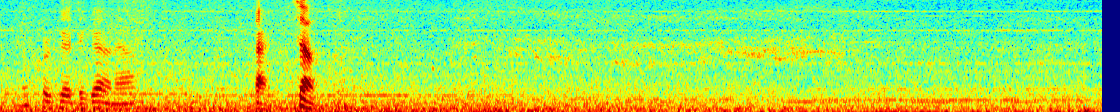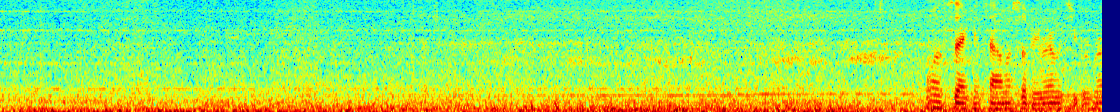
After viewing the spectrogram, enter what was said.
I think we're good to go now. Alright, so. One second, Thomas. I'll be right with you, bro.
